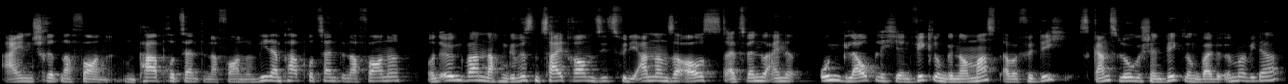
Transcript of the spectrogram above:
einen Schritt nach vorne, ein paar Prozente nach vorne und wieder ein paar Prozente nach vorne. Und irgendwann, nach einem gewissen Zeitraum, sieht es für die anderen so aus, als wenn du eine unglaubliche Entwicklung genommen hast. Aber für dich ist ganz logische Entwicklung, weil du immer wieder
